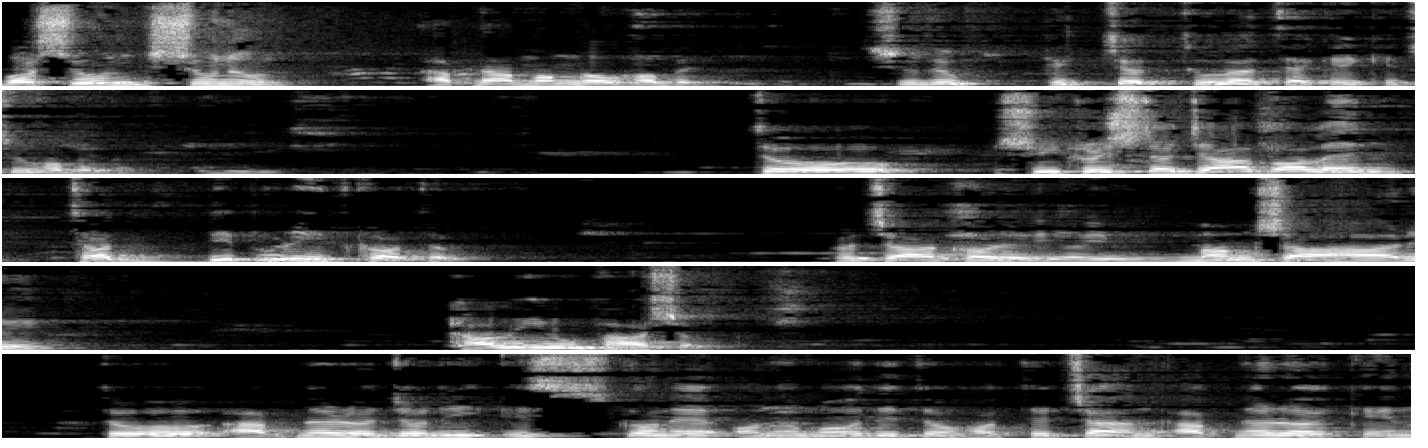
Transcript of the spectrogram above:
বসুন, শুনুন, আপনার মঙ্গল হবে। শুধু পিকচার তোলা থেকে কিছু হবে না। তো শ্রীকৃষ্ণ যা বলেন, তার বিপরীত কথা প্রচার করে ওই মাংসাহারি খালি উপাসক। তো আপনারা যদি ইস্কনে অনুমোদিত হতে চান, আপনারা কেন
